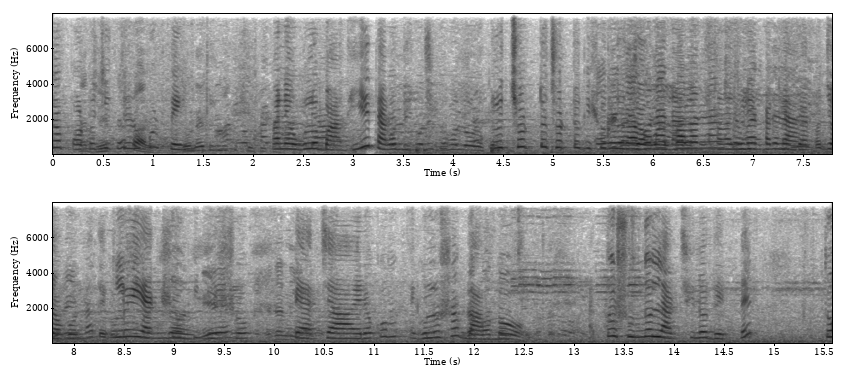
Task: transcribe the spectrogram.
সব পটচিত্রের উপর পেন্টিং মানে ওগুলো বাঁধিয়ে তারা দিচ্ছিল এগুলো ছোট্ট ছোট্ট কি সুন্দর জগন্নাথ জগন্নাথ সোনাঝুরি দেখো জগন্নাথ এগুলো এই একশো কি দেড়শো প্যাঁচা এরকম এগুলো সব দাম এত সুন্দর লাগছিল দেখতে। তো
